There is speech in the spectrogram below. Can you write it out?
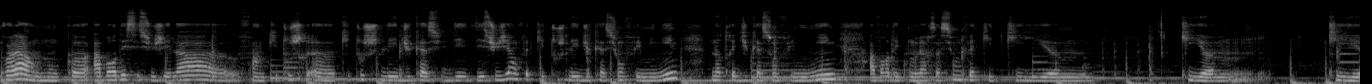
voilà, donc euh, aborder ces sujets-là, euh, enfin qui touchent, touchent l'éducation, des, sujets en fait qui touchent l'éducation féminine, notre éducation féminine, avoir des conversations en fait qui qui, qui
